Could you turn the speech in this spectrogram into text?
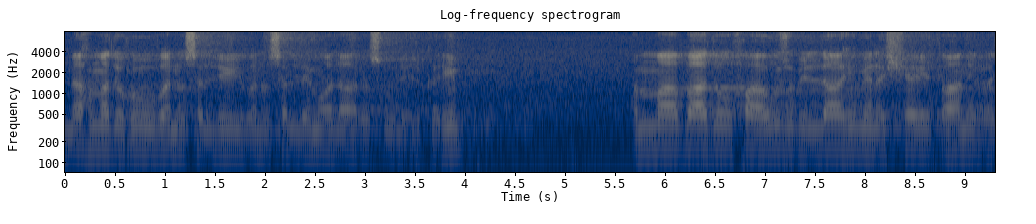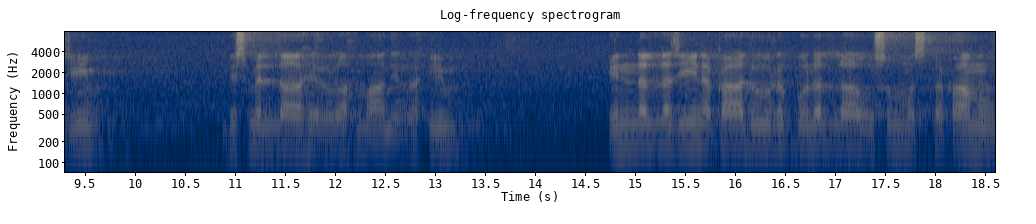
نحمده ونسلي ونسلم على رسوله الكريم أما بعد، فأعوذ بالله من الشيطان الرجيم. بسم الله الرحمن الرحيم. إن الذين قالوا ربنا الله ثم استقاموا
